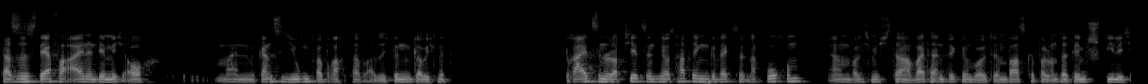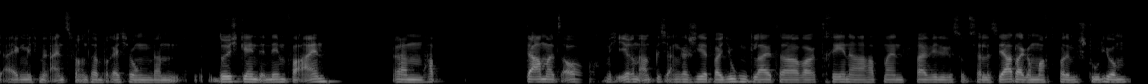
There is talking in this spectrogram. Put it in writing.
Das ist der Verein, in dem ich auch meine ganze Jugend verbracht habe. Also ich bin, glaube ich, mit 13 oder 14 hier aus Hattingen gewechselt nach Bochum, ähm, weil ich mich da weiterentwickeln wollte im Basketball. Und seitdem spiele ich eigentlich mit ein, zwei Unterbrechungen dann durchgehend in dem Verein. Ähm, habe damals auch mich ehrenamtlich engagiert, war Jugendleiter, war Trainer, habe mein freiwilliges soziales Jahr da gemacht vor dem Studium.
